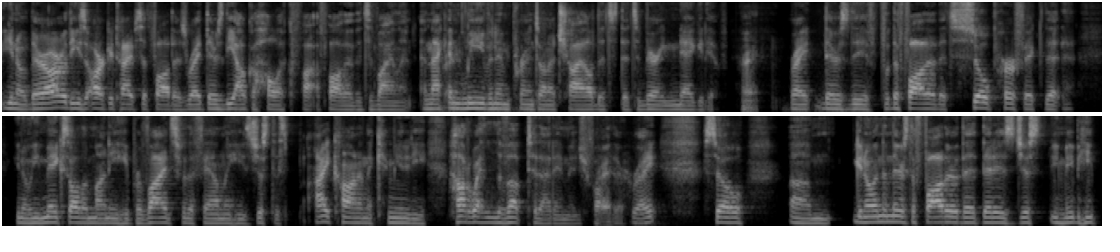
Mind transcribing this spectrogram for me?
you know, there are these archetypes of fathers, right? There's the alcoholic fa- father that's violent, and that can leave an imprint on a child that's that's very negative, Right. right? There's the the father that's so perfect that you know he makes all the money, he provides for the family, he's just this icon in the community. How do I live up to that image, father? Right. So, um, you know, and then there's the father that that is just maybe he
